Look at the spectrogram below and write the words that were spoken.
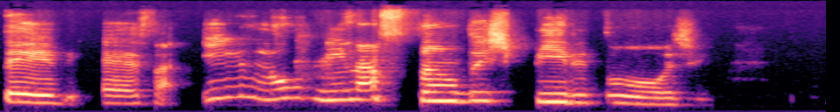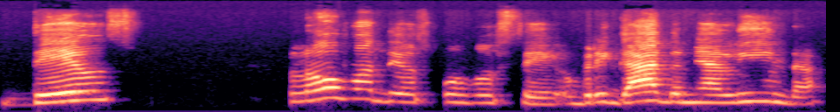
teve essa iluminação do Espírito hoje. Deus, louvo a Deus por você. Obrigada, minha linda.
